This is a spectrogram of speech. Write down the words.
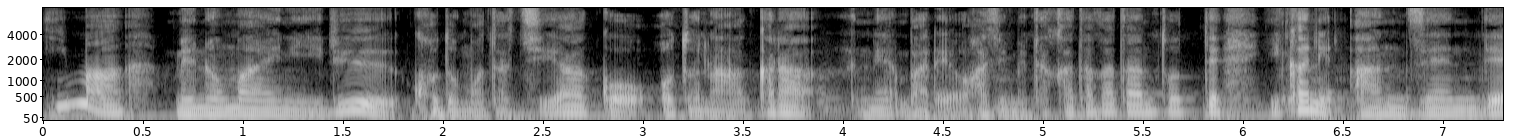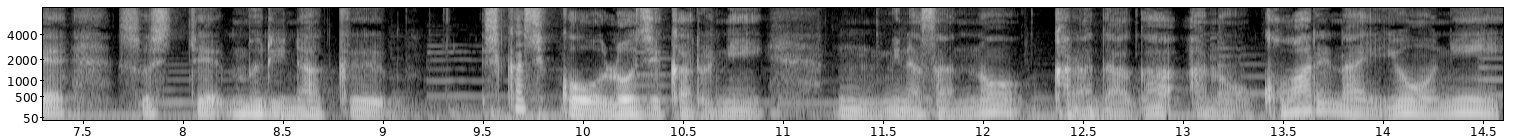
今目の前にいる子どもたちやこう大人から、ね、バレエを始めた方々にとっていかに安全でそして無理なくしかしこうロジカルに、うん、皆さんの体があの壊れないように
